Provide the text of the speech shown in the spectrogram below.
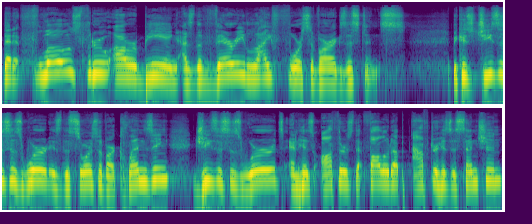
that it flows through our being as the very life force of our existence. Because Jesus' word is the source of our cleansing. Jesus' words and his authors that followed up after his ascension,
